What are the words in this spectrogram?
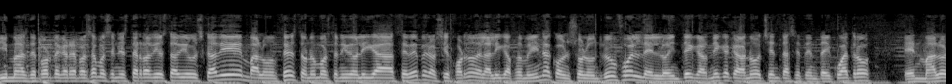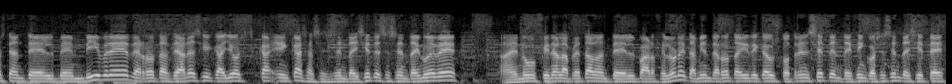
Y más deporte que repasamos en este Radio Estadio Euskadi. En baloncesto no hemos tenido Liga ACB, pero sí jornada de la Liga Femenina con solo un triunfo, el del Lointe Garnica, que ganó 80-74 en Maloste ante el Benvibre. Derrotas de Areski, cayó en casa 67-69 en un final apretado ante el Barcelona. Y también derrota de Eusko Tren 75-67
